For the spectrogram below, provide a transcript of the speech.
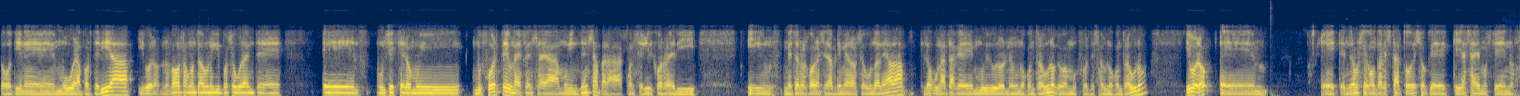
Luego tiene muy buena portería y bueno, nos vamos a encontrar un equipo seguramente eh, un 6-0 muy muy fuerte, una defensa muy intensa para conseguir correr y, y meternos goles en la primera o segunda oleada. Luego un ataque muy duro en el uno contra uno, que va muy fuertes al uno contra uno. Y bueno, eh, eh, tendremos que contrarrestar todo eso que, ya sabemos que nos,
